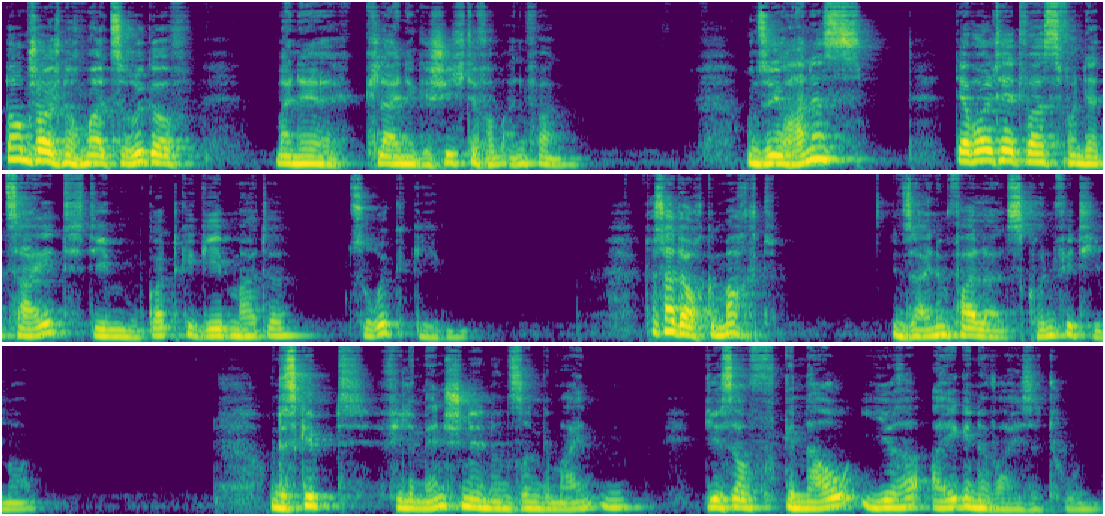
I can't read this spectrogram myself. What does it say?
Darum schaue ich nochmal zurück auf meine kleine Geschichte vom Anfang. Unser Johannes, der wollte etwas von der Zeit, die ihm Gott gegeben hatte, zurückgeben. Das hat er auch gemacht in seinem Fall als Konfitimer. Und es gibt viele Menschen in unseren Gemeinden, die es auf genau ihre eigene Weise tun.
